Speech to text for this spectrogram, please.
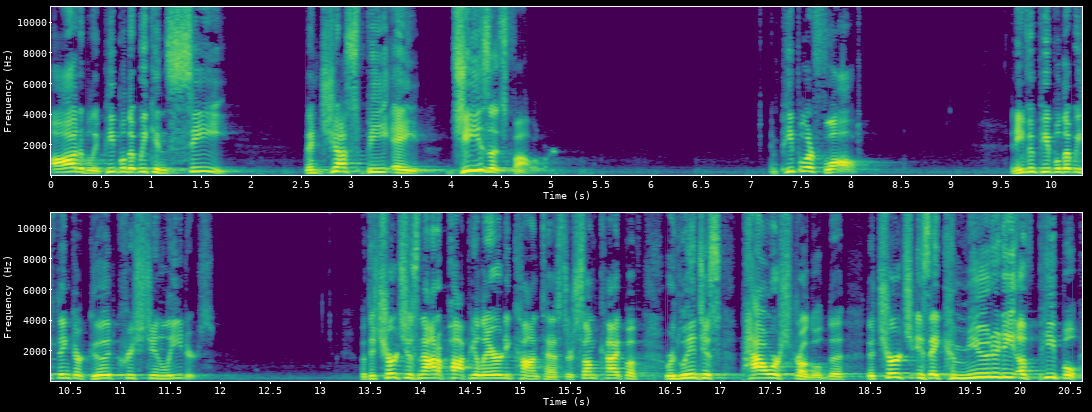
audibly, people that we can see, than just be a Jesus follower. And people are flawed. And even people that we think are good Christian leaders. But the church is not a popularity contest or some type of religious power struggle. The, the church is a community of people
